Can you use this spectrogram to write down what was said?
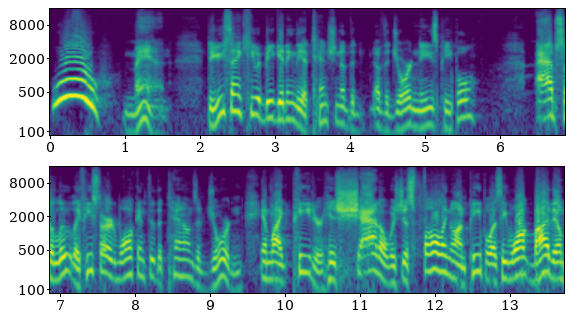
woo, man, Do you think he would be getting the attention of the, of the Jordanese people? Absolutely. If he started walking through the towns of Jordan, and like Peter, his shadow was just falling on people as he walked by them,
